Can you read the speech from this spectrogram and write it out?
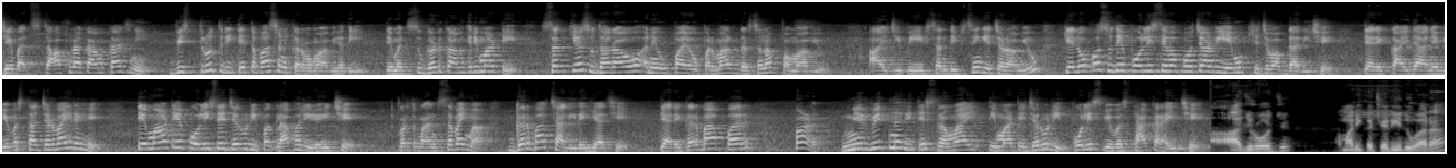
જે બાદ સ્ટાફના કામકાજની વિસ્તૃત રીતે તપાસણી કરવામાં આવી હતી. તેમજ સુઘડ કામગીરી માટે શક્ય સુધારાઓ અને ઉપાયો પર માર્ગદર્શન આપવામાં આવ્યું. આઈજીપી સંદીપસિંહે જણાવ્યું કે લોકો સુધી પોલીસ સેવા પહોંચાડવી એ મુખ્ય જવાબદારી છે. ત્યારે કાયદા અને વ્યવસ્થા જળવાઈ રહે તે માટે પોલીસે જરૂરી પગલાં ભરી રહી છે. વર્તમાન સમયમાં ગરબા ચાલી રહ્યા છે. ત્યારે ગરબા પર પણ નિર્વિઘ્ન રીતે શ્રમાય તે માટે જરૂરી પોલીસ વ્યવસ્થા કરાઈ છે. આજ રોજ અમારી કચેરી દ્વારા,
